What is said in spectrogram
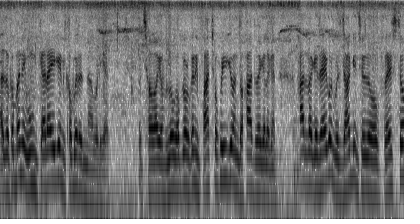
આ તો ખબર નહીં, ઊંઘ ક્યારે આવી ગઈ ને ખબર જ ના પડી યાર. તો છ વાગે બ્લોગ અપલોડ કરીને પાછો ખુઈ ગયો ને તો સાત વાગે લગન. સાત વાગે જાય ગયો ને પછી જાગીને સીધો ફ્રેશ થયો.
